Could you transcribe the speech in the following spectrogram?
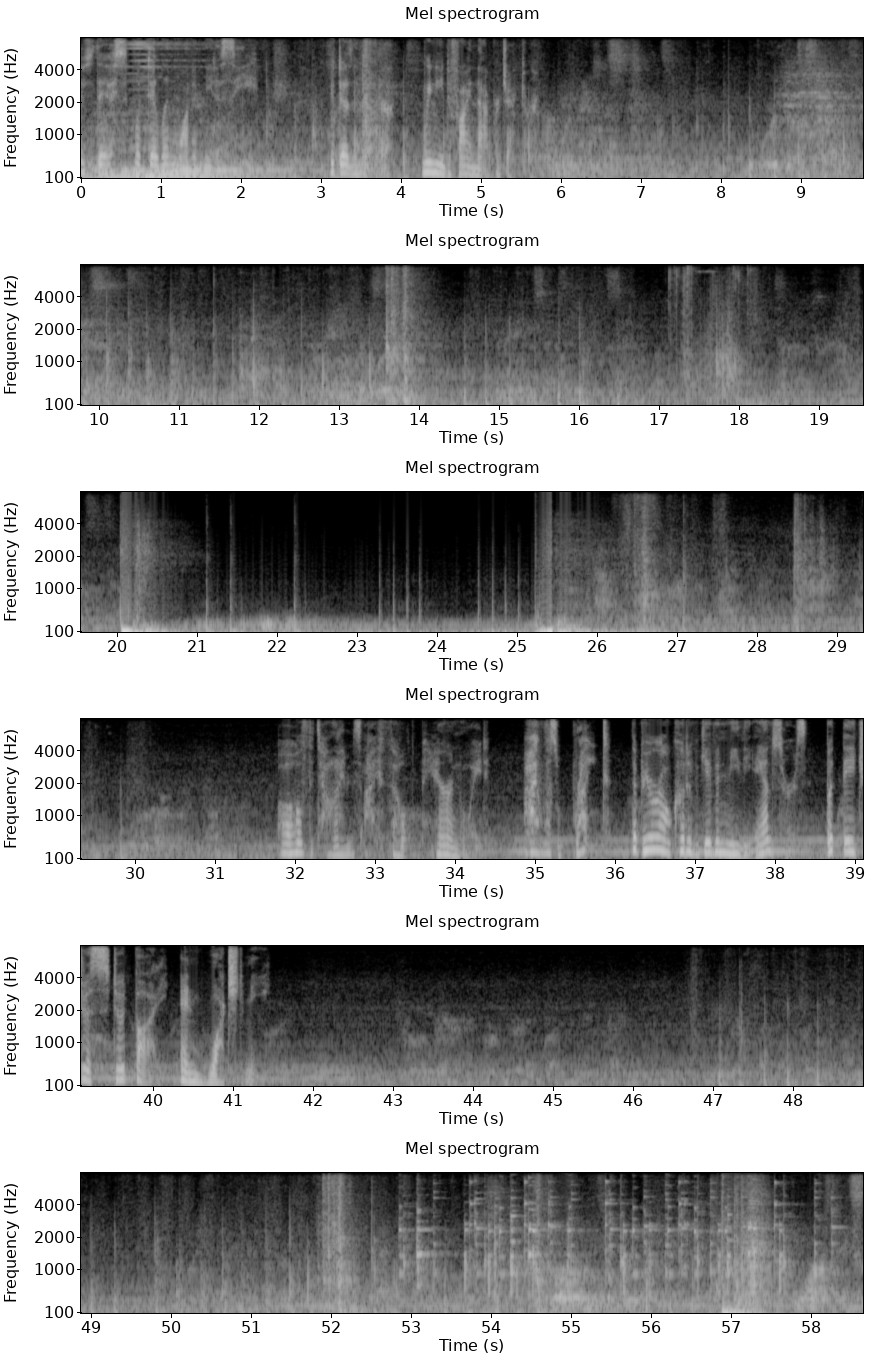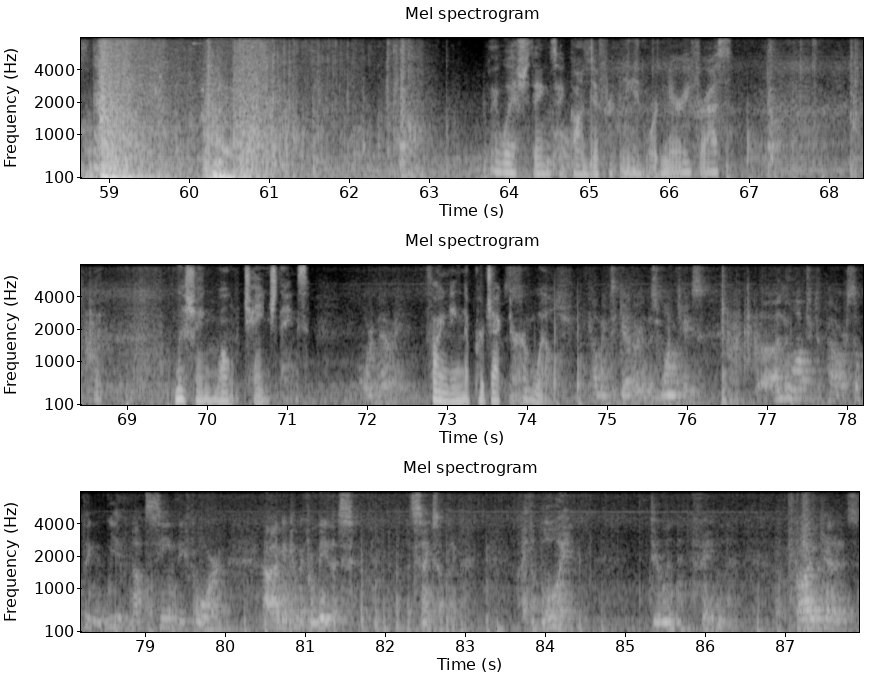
Is this what Dylan wanted me to see? It doesn't matter. We need to find that projector. All the times I felt paranoid, I was right. The Bureau could have given me the answers, but they just stood by and watched me. Wish things had gone differently and ordinary for us. But wishing won't change things. Ordinary. Finding the projector will. Coming together in this one case. A new object of power, something we have not seen before. I mean, coming from me, that's that's saying something. I, the boy, Dylan Faden, prime candidates.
